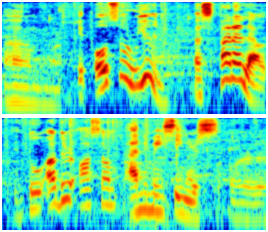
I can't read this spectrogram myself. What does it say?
Um, it also, yun, as parallel into other awesome anime singers or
